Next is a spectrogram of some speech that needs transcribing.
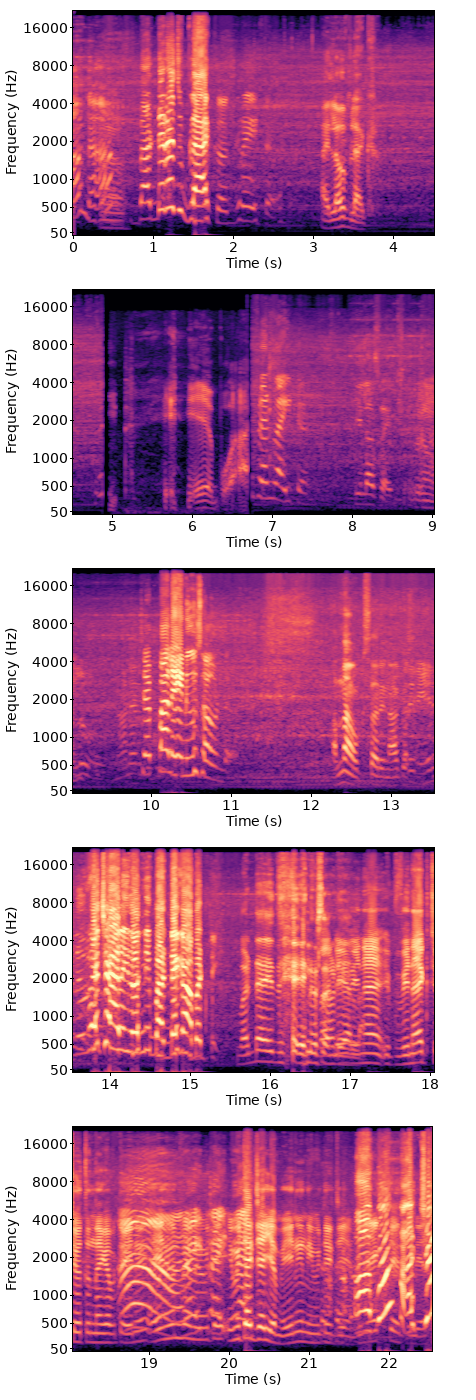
అవునా? బర్త్డే రోజు black great. I love black. Friend white right చెప్పాలి ఏనుగు సౌండ్ అన్న ఒకసారి నాకు నువ్వే చేయాలి ఈరోజు నీ బర్త్డే కాబట్టి. బర్త్డే అయితే ఏనుగు సౌండ్ ఇప్పుడు వినాయక చవితి ఉన్నాయి కాబట్టి ఇమిటేట్ చెయ్యం ఏనుగుని ఇమిటేట్ చేయం అబ్బా, అచ్చా.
